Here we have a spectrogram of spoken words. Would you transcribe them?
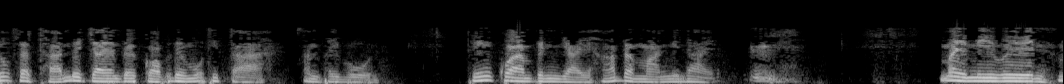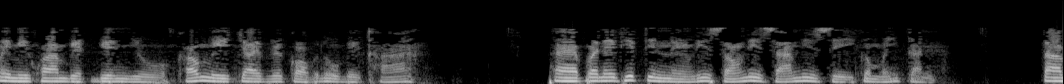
ทุกสถานด้วยใจประกอบด้วยมุทิตาอันไพบูรณ์ถึงความเป็นใหญ่หาประมาณไม่ได้ ไม่มีเวรไม่มีความเบียดเบียนอยู่ เขามีใจประกอบด้วยเบขาแผ่ไปในทิศที่หนึ่งที่สองที่สามที่สี่ก็เหมือนกัน ตาม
